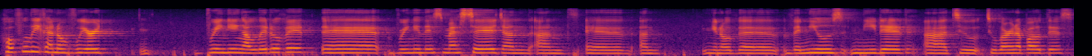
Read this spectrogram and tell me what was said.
hopefully, kind of we're bringing a little bit, uh, bringing this message and and and you know the the news needed uh, to to learn about this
